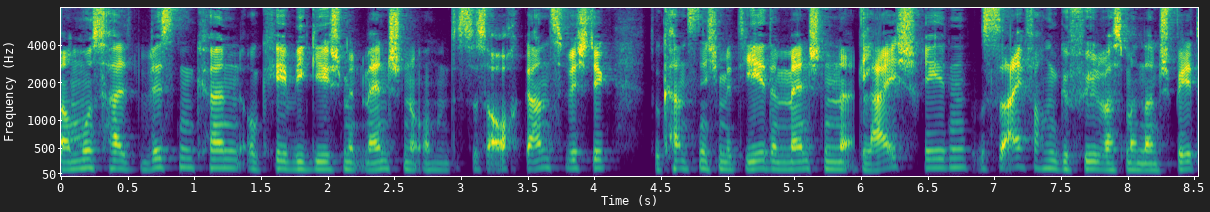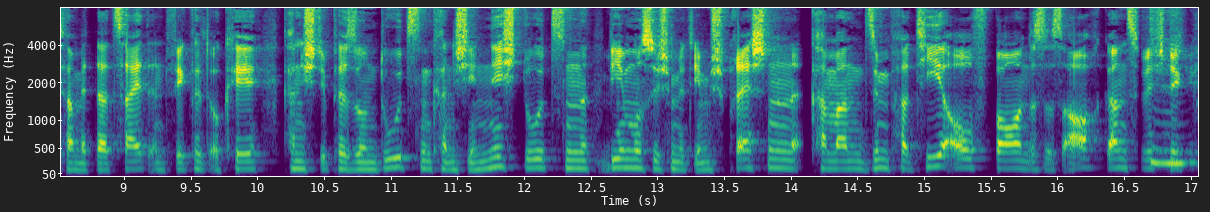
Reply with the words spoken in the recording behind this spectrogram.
Man muss halt wissen können, okay, wie gehe ich mit Menschen um? Das ist auch ganz wichtig. Du kannst nicht mit jedem Menschen gleich reden. Es ist einfach ein Gefühl, was man dann später mit der Zeit entwickelt. Okay, kann ich die Person duzen? Kann ich ihn nicht duzen? Wie muss ich mit ihm sprechen? Kann man Sympathie aufbauen? Das ist auch ganz wichtig. Mhm.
